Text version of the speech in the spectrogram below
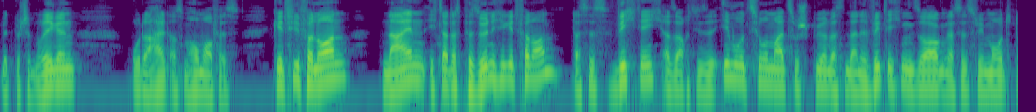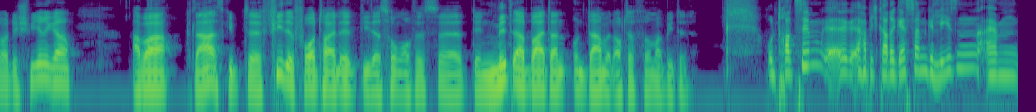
mit bestimmten Regeln, oder halt aus dem Homeoffice. Geht viel verloren? Nein, ich glaube, das Persönliche geht verloren. Das ist wichtig. Also auch diese Emotionen mal zu spüren, was sind deine wirklichen Sorgen, das ist remote deutlich schwieriger. Aber klar, es gibt äh, viele Vorteile, die das Homeoffice äh, den Mitarbeitern und damit auch der Firma bietet. Und trotzdem äh, habe ich gerade gestern gelesen, ähm,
